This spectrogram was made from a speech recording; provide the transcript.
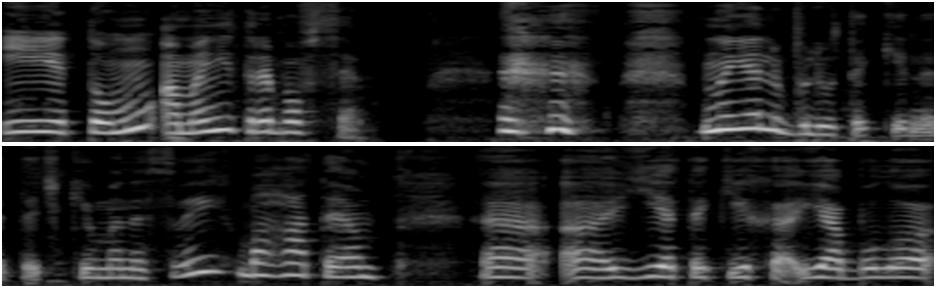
І тому, а мені треба все. Ну, я люблю такі ниточки. У мене своїх багато є таких, я було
